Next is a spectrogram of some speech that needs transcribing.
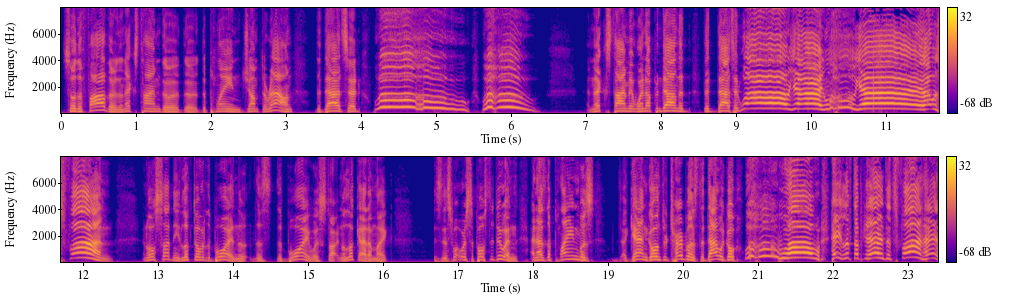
So the father, the next time the, the, the plane jumped around, the dad said, Woo! Woohoo! And next time it went up and down, the, the dad said, Whoa, yay, woohoo, yay, that was fun. And all of a sudden he looked over the boy, and the, the, the boy was starting to look at him like, Is this what we're supposed to do? And, and as the plane was, again, going through turbulence, the dad would go, Woohoo, whoa, hey, lift up your hands, it's fun. Hey,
